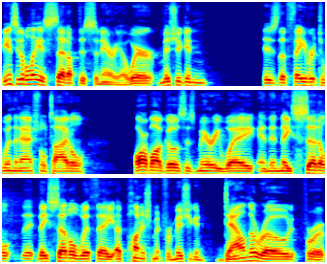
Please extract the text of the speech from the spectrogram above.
The NCAA has set up this scenario where Michigan is the favorite to win the national title. Harbaugh goes his merry way, and then they settle. they- settle with a, a punishment for Michigan down the road for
